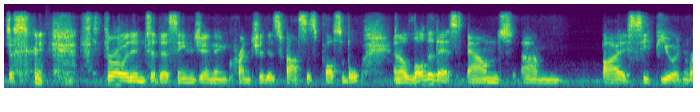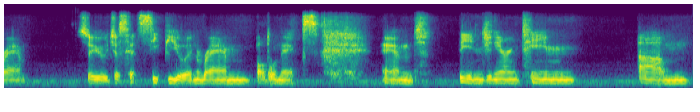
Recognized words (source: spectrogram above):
just throw it into this engine and crunch it as fast as possible. And a lot of that's bound um, by CPU and RAM. So you just hit CPU and RAM bottlenecks, and the engineering team, um,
